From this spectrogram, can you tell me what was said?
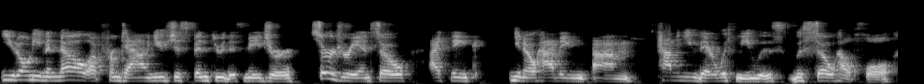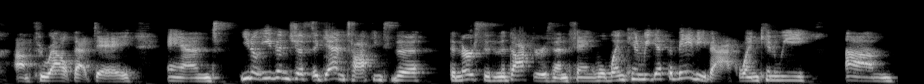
you don't even know up from down. You've just been through this major surgery. And so I think, you know, having, um, having you there with me was was so helpful um, throughout that day and you know even just again talking to the the nurses and the doctors and saying, well, when can we get the baby back? When can we, um,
